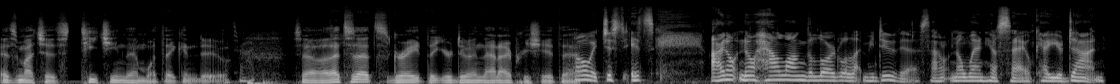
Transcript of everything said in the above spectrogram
as much as teaching them what they can do. That's right. So that's that's great that you're doing that. I appreciate that. Oh, it just it's I don't know how long the Lord will let me do this. I don't know when he'll say, "Okay, you're done."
